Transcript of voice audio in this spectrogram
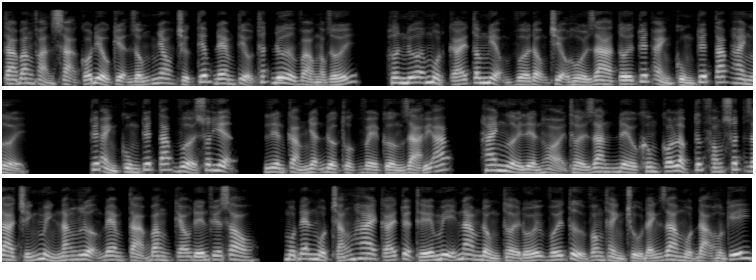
tà băng phản xạ có điều kiện giống nhau trực tiếp đem tiểu thất đưa vào ngọc giới, hơn nữa một cái tâm niệm vừa động triệu hồi ra tới tuyết ảnh cùng tuyết táp hai người. Tuyết ảnh cùng tuyết táp vừa xuất hiện, liền cảm nhận được thuộc về cường giả huy áp, hai người liền hỏi thời gian đều không có lập tức phóng xuất ra chính mình năng lượng đem tà băng kéo đến phía sau, một đen một trắng hai cái tuyệt thế Mỹ Nam đồng thời đối với tử vong thành chủ đánh ra một đạo hồn kỹ.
